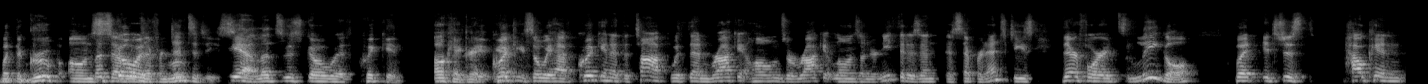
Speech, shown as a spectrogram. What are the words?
but the group owns let's several with, different entities. Yeah, let's just go with Quicken. Okay, great. Quicken. So we have Quicken at the top with then Rocket Homes or Rocket Loans underneath it as, en- as separate entities. Therefore, it's legal, but it's just how can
